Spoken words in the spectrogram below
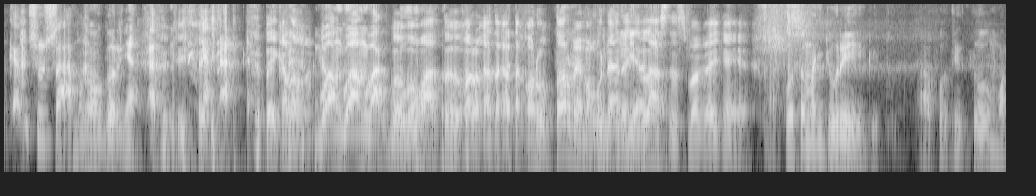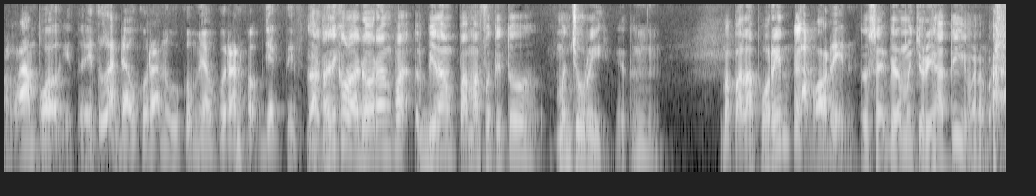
kan susah mengukurnya kan. Iya, iya. Tapi kalau Buang-buang waktu. buang waktu, kalau kata-kata koruptor memang udah ada Iya. jelas dan sebagainya ya. Mahfud mencuri gitu. Mahfud itu merampok gitu. Itu ada ukuran hukum ya, ukuran objektif. Nah tadi kalau ada orang Pak bilang Pak Mahfud itu mencuri gitu. Hmm. Bapak laporin? Laporin. Terus saya bilang mencuri hati gimana Pak?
